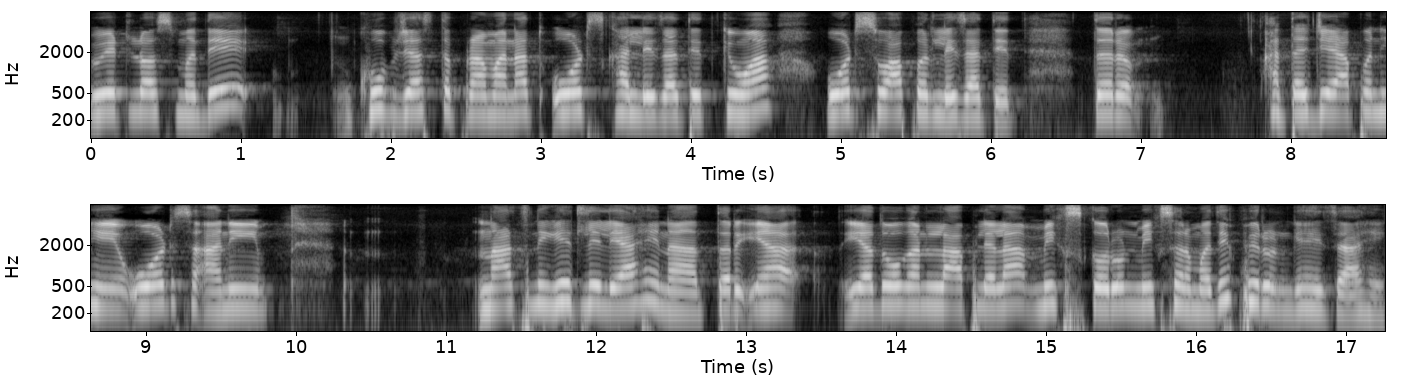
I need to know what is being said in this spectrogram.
वेट लॉसमध्ये खूप जास्त प्रमाणात ओट्स खाल्ले जातात किंवा ओट्स वापरले जातात. तर आता जे आपण हे ओट्स आणि नाचणी घेतलेली आहे ना तर या या दोघांना आपल्याला मिक्स करून मिक्सरमध्ये फिरून घ्यायचं आहे.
